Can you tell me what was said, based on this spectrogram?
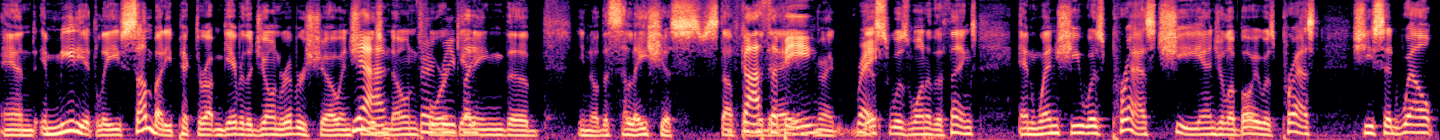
And immediately somebody picked her up and gave her the Joan Rivers show. And she Yeah, was known for briefly. getting the, you know, the salacious stuff. Gossipy. day. Right. Right. This was one of the things. And when she was pressed, she, Angela Bowie, was pressed, she said, well,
